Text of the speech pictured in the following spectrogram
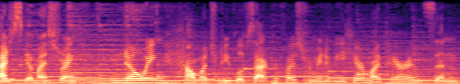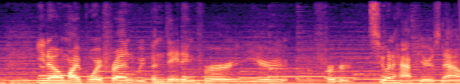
I just get my strength knowing how much people have sacrificed for me to be here, my parents and you know, my boyfriend, we've been dating for a year, for two and a half years now.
